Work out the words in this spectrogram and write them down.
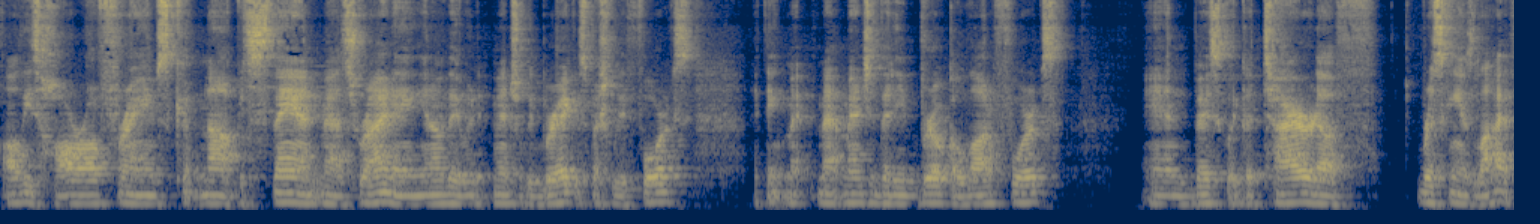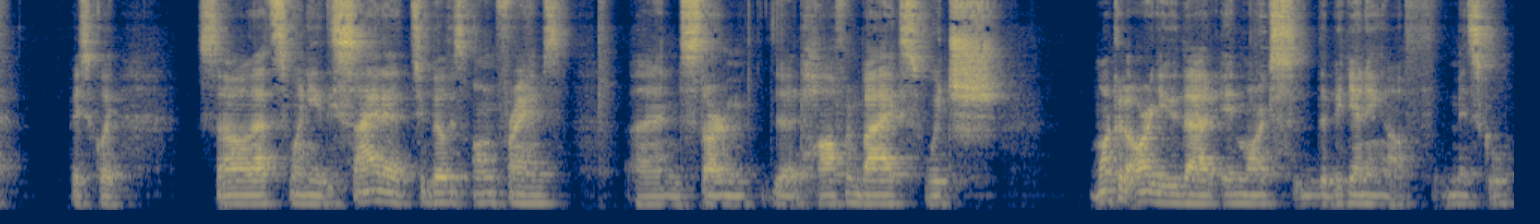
all these Haro frames could not withstand Mat's riding. You know, they would eventually break, especially forks. I think Mat mentioned that he broke a lot of forks and basically got tired of risking his life, basically. So that's when he decided to build his own frames and start the Hoffman bikes, which one could argue that it marks the beginning of mid school.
